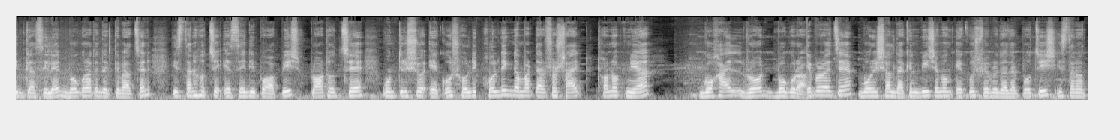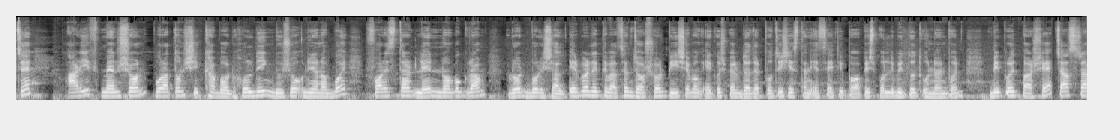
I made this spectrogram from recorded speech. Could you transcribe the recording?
ঈদগাহ সিলেট, বগুড়াতে দেখতে পাচ্ছেন, স্থান হচ্ছে এসআই ডিপো অফিস, প্লট হচ্ছে উনত্রিশশো একুশ, হোল্ডিং হোল্ডিং নাম্বার তেরোশো ষাট ঠনকনিয়া গোহাইল রোড, বগুড়া। এরপর রয়েছে বরিশাল, দেখেন বিশ এবং একুশ ফেব্রুয়ারি দু হাজার পঁচিশ, স্থান হচ্ছে আরিফ ম্যানশন পুরাতন শিক্ষা বোর্ড, হোল্ডিং দুশো নিরানব্বই, forester lane, Nabagram road, Barishal. এরপর দেখতে পাচ্ছেন যশোর বিশ এবং একুশ ফেব্রুয়ারি দু হাজার পঁচিশ স্থান এসআইটি অফিস, পল্লী বিদ্যুৎ উন্নয়ন বোর্ড, বিপরীত পাশে চাষরা,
